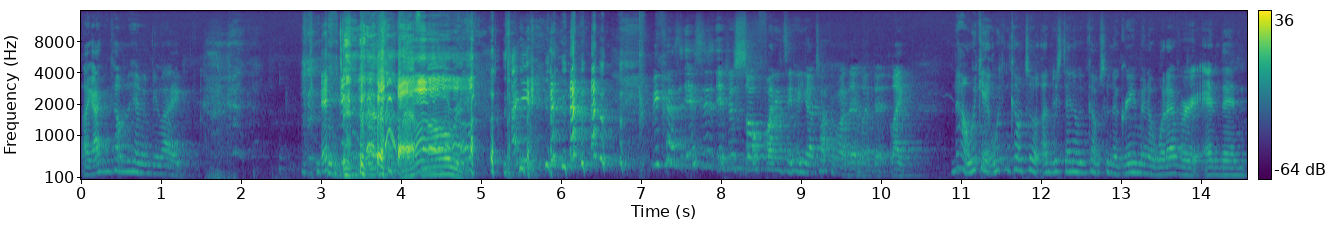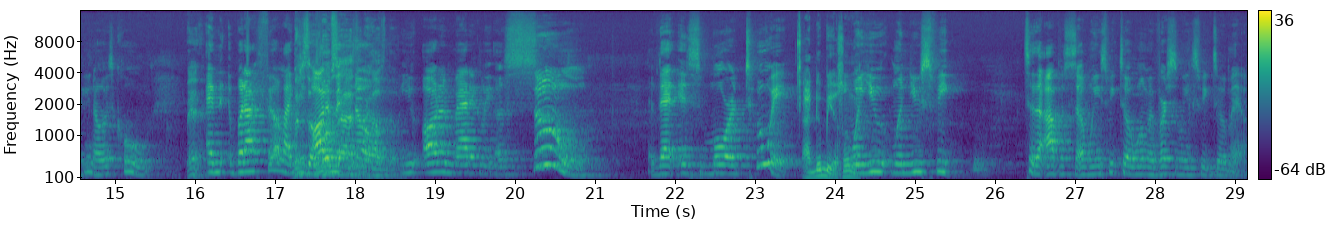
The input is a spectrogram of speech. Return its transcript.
Like I can come to him and be like. I because it's just, it's just so funny to hear y'all talk about that like that. Like, no, we can we can come to an understanding, we can come to an agreement or whatever, and then you know it's cool. Yeah. And but I feel like But you it's on both automatically sides of the house, no, you automatically assume that it's more to it I do be assuming. when you when you speak to the opposite of when you speak to a woman versus when you speak to a male.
